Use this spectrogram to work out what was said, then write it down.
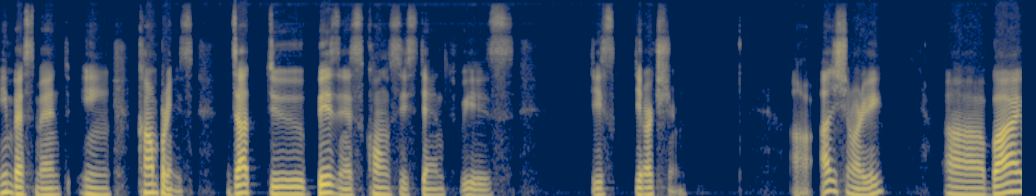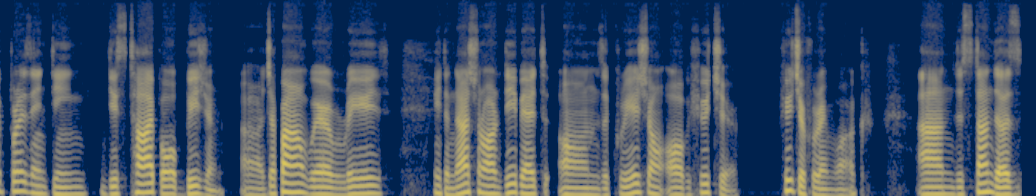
investment in companies that do business consistent with this direction. Uh, additionally, uh, by presenting this type of vision, uh, Japan will lead international debate on the creation of future, future framework and standards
